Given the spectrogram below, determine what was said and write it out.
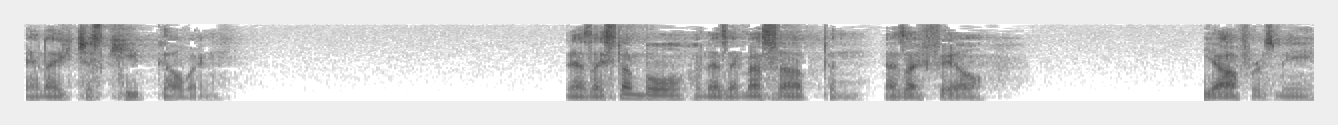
And I just keep going. And as I stumble, and as I mess up, and as I fail, He offers me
